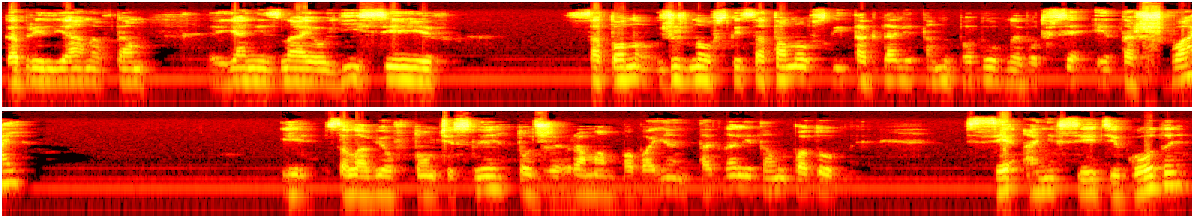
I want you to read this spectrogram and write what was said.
Габрильянов, там, я не знаю, Есеев, Сатон, Жирновский, Сатановский и так далее тому подобное. Вот вся эта шваль, и Соловьев в том числе, тот же Роман Бабаян и так далее тому подобное. Все они все эти годы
